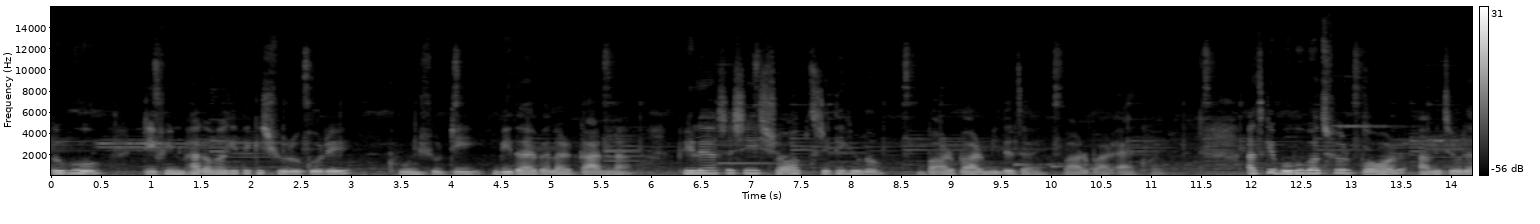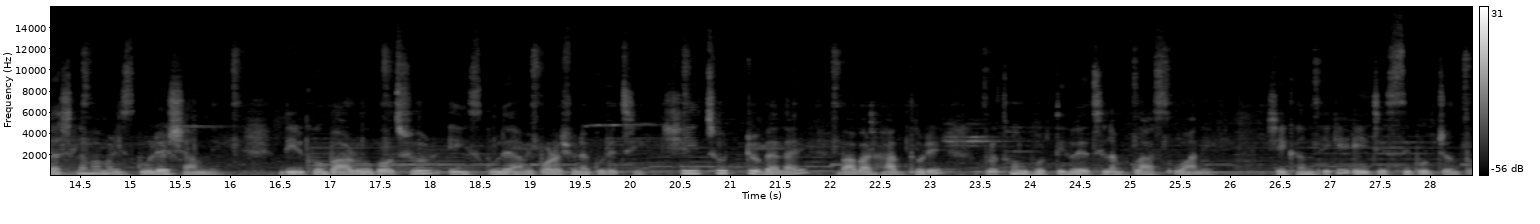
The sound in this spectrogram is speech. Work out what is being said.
তবুও টিফিন ভাগাভাগি থেকে শুরু করে খুনসুটি, বিদায়বেলার কান্না, ফেলে আসা সেই সব স্মৃতিগুলো বারবার মিলে যায়, বারবার এক হয়। আজকে বহু বছর পর আমি চলে আসলাম আমার স্কুলের সামনে। দীর্ঘ বারো বছর এই স্কুলে আমি পড়াশোনা করেছি। সেই ছোট্টবেলায় বাবার হাত ধরে প্রথম ভর্তি হয়েছিলাম ক্লাস ওয়ানে। সেখান থেকে এইচএসসি পর্যন্ত।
